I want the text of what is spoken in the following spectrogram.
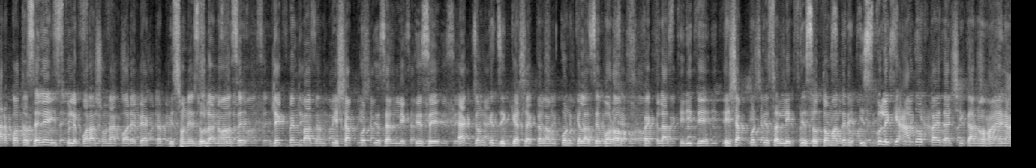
আর কত ছেলে স্কুলে পড়াশোনা করে, ব্যাগটা পিছনে ঝুলানো আছে। দেখবেন বাজান পেশাব করতেছে আর লিখতেছে। একজনকে জিজ্ঞাসা করলাম, কোন ক্লাসে বড় ক্লাস থ্রিতে। পেশাব করতেছে আর লিখতেছো, তোমাদের স্কুলে কি আদব কায়দা শেখানো হয় না?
